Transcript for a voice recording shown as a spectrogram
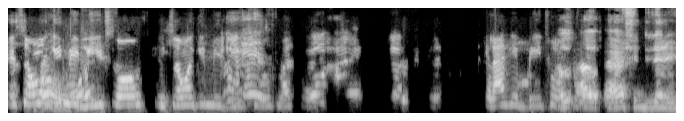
Can someone Bro, give me what? B tools? Can someone give me B-tools? Like Well, that? I Can I get B I? I, I actually didn't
